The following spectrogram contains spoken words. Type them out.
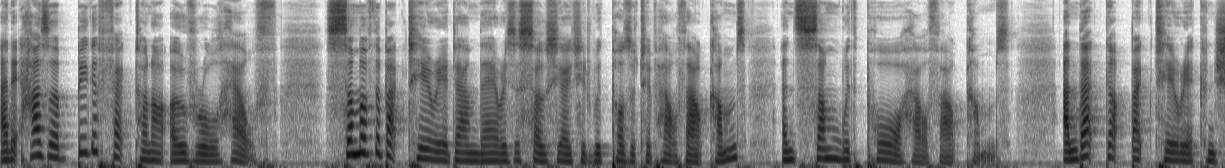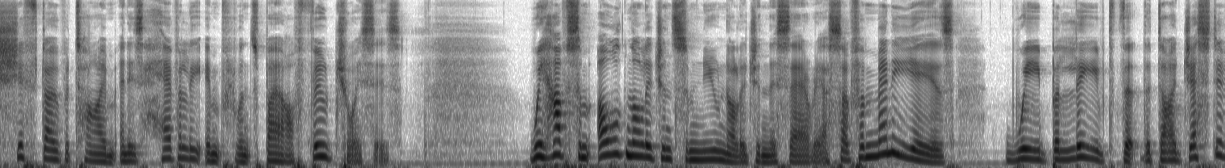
and it has a big effect on our overall health. Some of the bacteria down there is associated with positive health outcomes, and some with poor health outcomes. And that gut bacteria can shift over time and is heavily influenced by our food choices. We have some old knowledge and some new knowledge in this area. So, for many years, we believed that the digestive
